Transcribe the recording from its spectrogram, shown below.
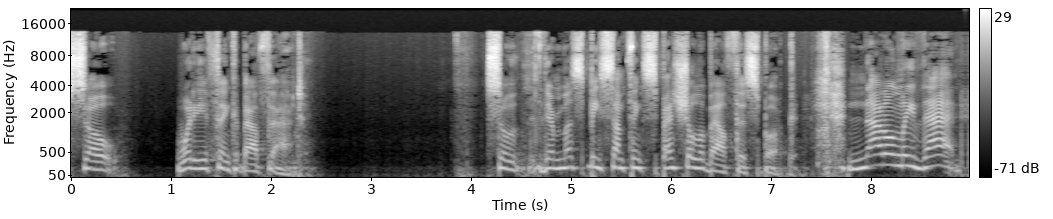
So, what do you think about that? So there must be something special about this book. Not only that,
